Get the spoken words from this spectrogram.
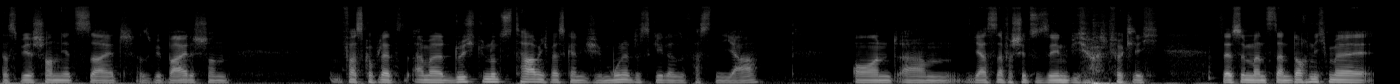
das wir schon jetzt seit, also wir beide schon fast komplett einmal durchgenutzt haben. Ich weiß gar nicht, wie viele Monate es geht, also fast ein Jahr. Und ähm, ja, es ist einfach schön zu sehen, wie man wirklich, selbst wenn man es dann doch nicht mehr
